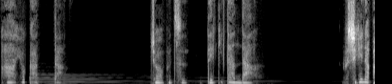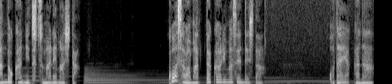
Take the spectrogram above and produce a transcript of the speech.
ああ、よかった。成仏できたんだ。不思議な安堵感に包まれました。怖さは全くありませんでした。穏やかな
